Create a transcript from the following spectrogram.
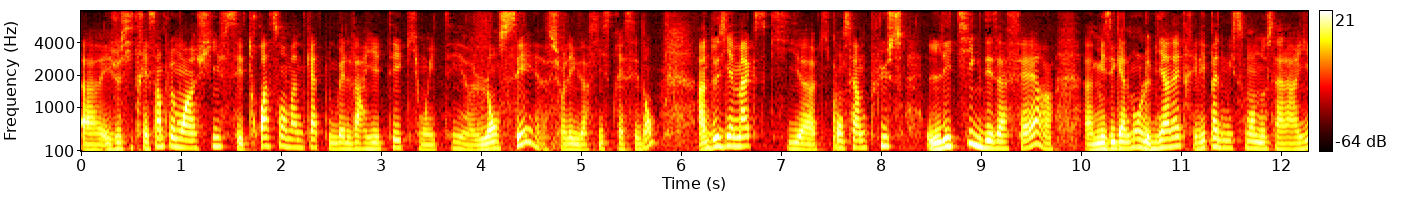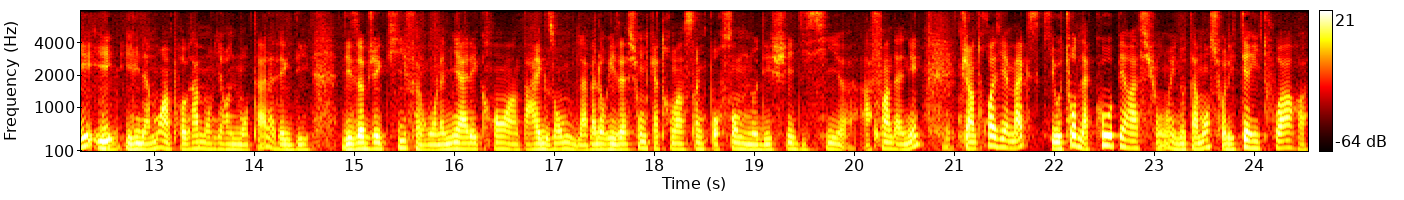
Euh, et je citerai simplement un chiffre, c'est 324 nouvelles variétés qui ont été euh, lancées sur l'exercice précédent. Un deuxième axe qui, qui concerne plus l'éthique des affaires, mais également le bien-être et l'épanouissement de nos salariés et mhm. évidemment un programme environnemental avec des, des objectifs, on l'a mis à l'écran hein, par exemple, de la valorisation de 80 85% de nos déchets d'ici euh, à fin d'année. Puis un troisième axe qui est autour de la coopération et notamment sur les territoires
